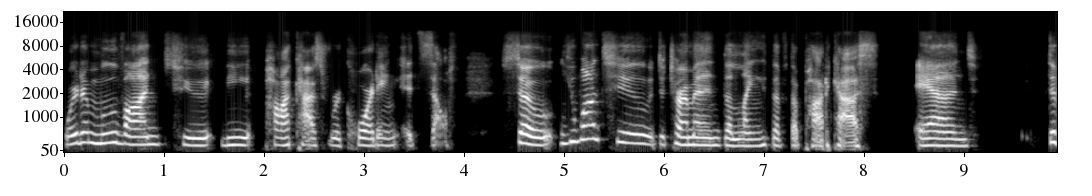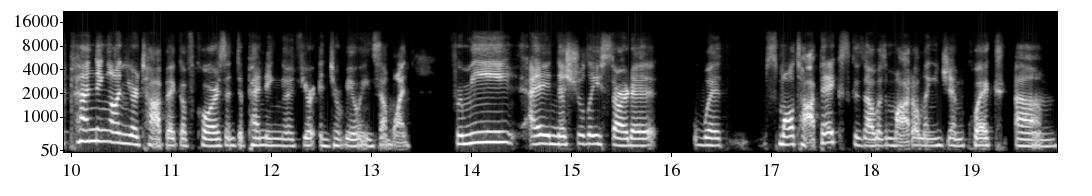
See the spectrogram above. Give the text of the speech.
we're going to move on to the podcast recording itself. So, you want to determine the length of the podcast. And depending on your topic, of course, and depending if you're interviewing someone. For me, I initially started with small topics because I was modeling Jim Kwik, um,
